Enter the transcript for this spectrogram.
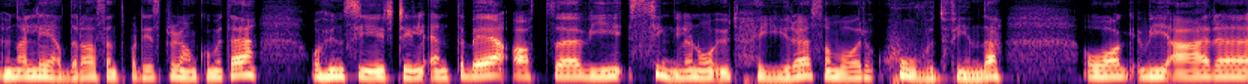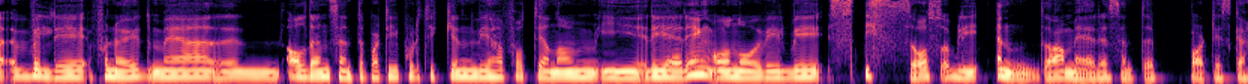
hun er leder av Senterpartiets programkomité, og hun sier til NTB at eh, vi singler nå ut Høyre som vår hovedfiende. Og vi er eh, veldig fornøyd med eh, all den Senterpartipolitikken vi har fått gjennom i regjering, og nå vil vi spisse oss og bli enda mer senterpartiske.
